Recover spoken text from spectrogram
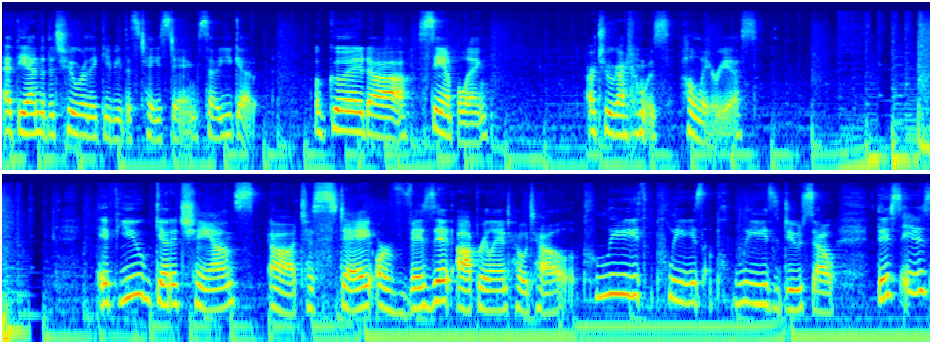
at the end of the tour, they give you this tasting. So you get a good uh, sampling. Our tour guide was hilarious. If you get a chance uh, to stay or visit Opryland Hotel, please, please, please do so. This is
